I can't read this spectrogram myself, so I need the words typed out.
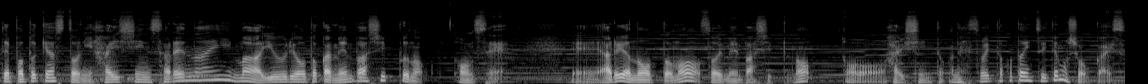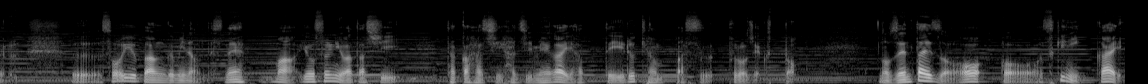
でポッドキャストに配信されないまあ有料とかメンバーシップの音声、えー、あるいはノートのそういうメンバーシップの配信とかねそういったことについても紹介するそういう番組なんですね。まあ要するに私高橋はじめがやっている Camp@Us プロジェクトの全体像を月に1回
